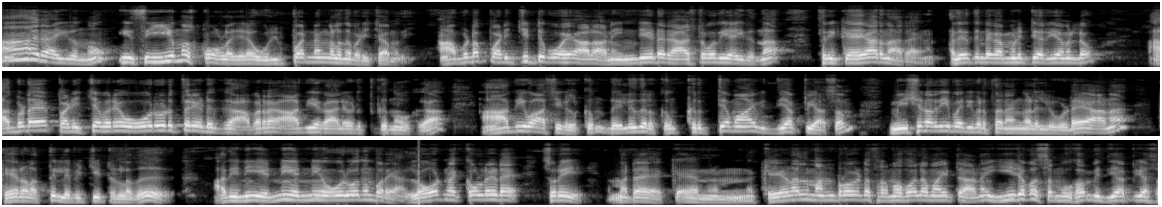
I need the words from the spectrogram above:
ആരായിരുന്നു ഈ സി എം എസ് കോളേജിലെ ഉൽപ്പന്നങ്ങൾ എന്ന് പഠിച്ചാൽ മതി. അവിടെ പഠിച്ചിട്ട് പോയ ആളാണ് ഇന്ത്യയുടെ രാഷ്ട്രപതിയായിരുന്ന ശ്രീ കെ ആർ നാരായണൻ. അദ്ദേഹത്തിന്റെ കമ്മ്യൂണിറ്റി അറിയാമല്ലോ? അവിടെ പഠിച്ചവരെ ഓരോരുത്തരെ എടുക്കുക. അവരുടെ ആദ്യകാലം എടുത്ത് നോക്കുക. ആദിവാസികൾക്കും ദലിതർക്കും കൃത്യമായ വിദ്യാഭ്യാസം മിഷണറി പരിവർത്തനങ്ങളിലൂടെയാണ് കേരളത്തിൽ ലഭിച്ചിട്ടുള്ളത്. അതിനി എണ്ണി എണ്ണി ഓരോന്നും പറയാം. ലോർഡ് മെക്കോളയുടെ സോറി മറ്റേ കേണൽ മൺട്രോയുടെ ശ്രമഫലമായിട്ടാണ് ഈഴവ സമൂഹം വിദ്യാഭ്യാസ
